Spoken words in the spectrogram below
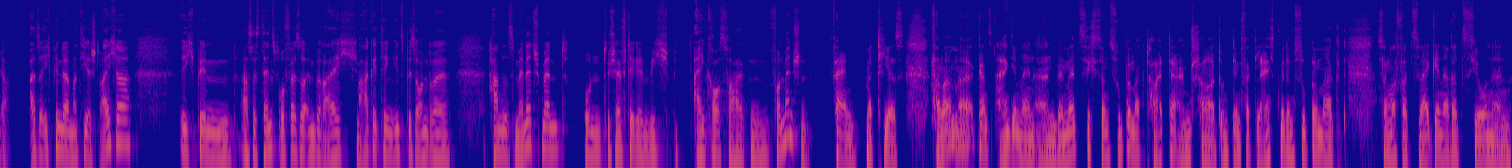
Ja, also ich bin der Matthias Streicher. Ich bin Assistenzprofessor im Bereich Marketing, insbesondere Handelsmanagement und beschäftige mich mit Einkaufsverhalten von Menschen. Fein, Matthias. Fangen wir mal ganz allgemein an. Wenn man jetzt sich so einen Supermarkt heute anschaut und den vergleicht mit dem Supermarkt, sagen wir vor zwei Generationen,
